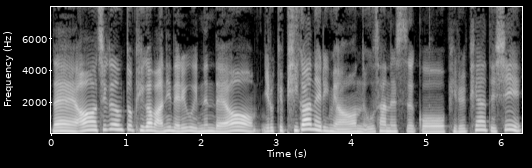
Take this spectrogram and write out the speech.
네, 어, 지금 또 비가 많이 내리고 있는데요. 이렇게 비가 내리면 우산을 쓰고 비를 피하듯이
